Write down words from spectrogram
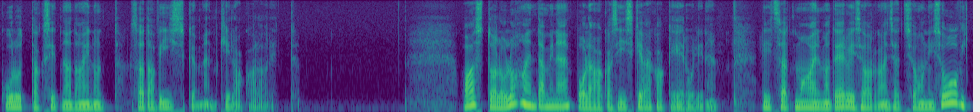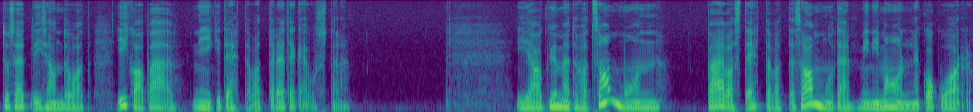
kulutaksid nad ainult sada viiskümmend kilokalorit vastuolu lahendamine pole aga siiski väga keeruline. lihtsalt Maailma Terviseorganisatsiooni soovitused lisanduvad iga päev niigi tehtavatele tegevustele. ja kümme tuhat sammu on päevas tehtavate sammude minimaalne koguarv.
